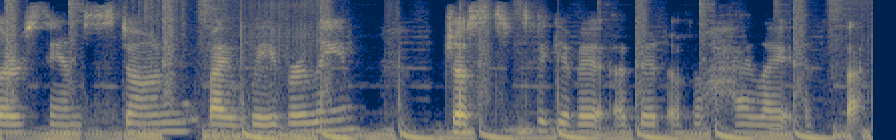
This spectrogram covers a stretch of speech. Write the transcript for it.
Color Sandstone by Waverly just to give it a bit of a highlight effect.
